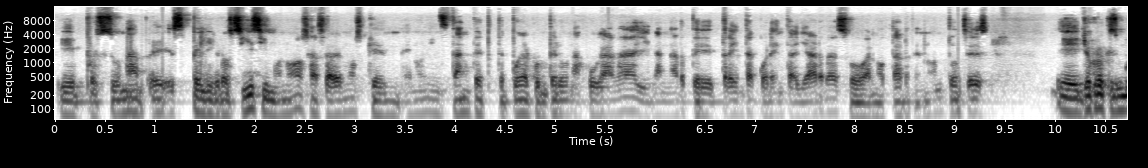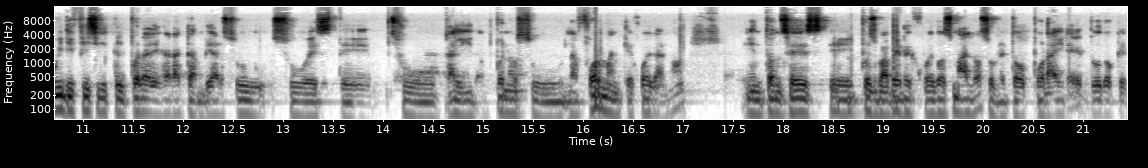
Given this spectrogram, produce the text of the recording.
y pues una, es peligrosísimo, ¿no? O sea, sabemos que en, un instante te puede romper una jugada y ganarte 30, 40 yardas o anotarte, ¿no? Entonces, eh, yo creo que es muy difícil que él pueda llegar a cambiar su, su, este, su calidad, bueno, su, la forma en que juega, ¿no? Entonces, eh, pues va a haber juegos malos, sobre todo por aire. Dudo que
